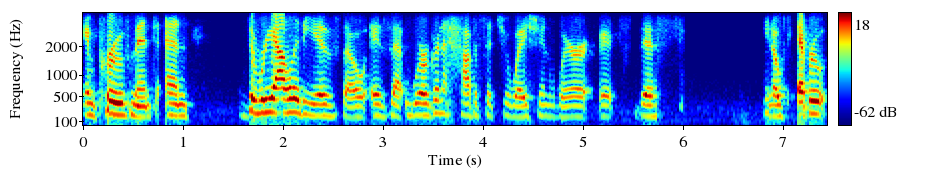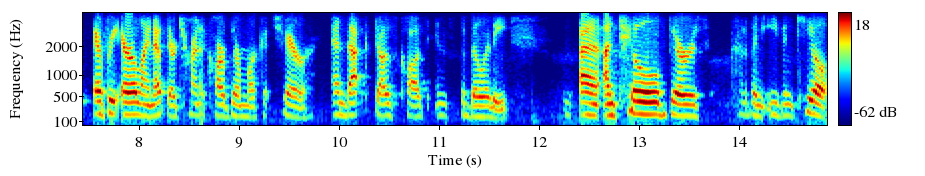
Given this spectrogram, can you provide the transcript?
improvement. And the reality is, though, is that we're going to have a situation where it's this, you know, every every airline out there trying to carve their market share, and that does cause instability uh, until there's kind of an even keel.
